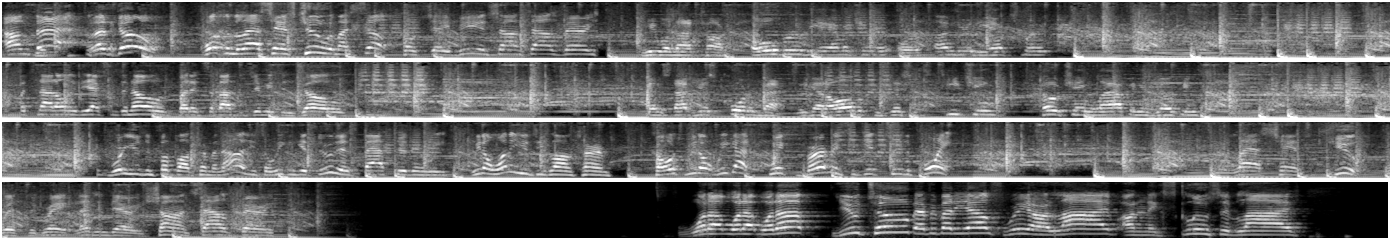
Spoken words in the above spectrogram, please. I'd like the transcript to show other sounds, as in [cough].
I'm back. Let's go. Welcome to Last Chance Q with myself, Coach JB and Sean Salisbury. We will not talk over the amateur or under the expert. It's not only the X's and O's, but it's about the Jimmys and Joes. And it's not just quarterbacks. We got all the positions teaching, coaching, laughing, and joking. We're using football terminology so we can get through this faster than we we don't want to use these long terms, coach. We don't we got quick verbiage to get to the point. Last chance Q with the great legendary Sean Salisbury. What up, what up, what up? YouTube, everybody else, we are live on an exclusive live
